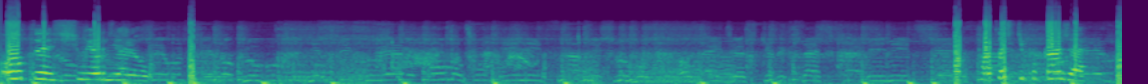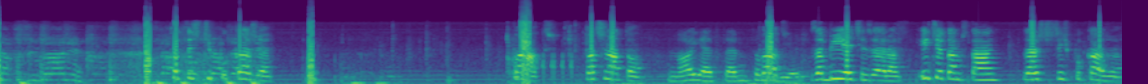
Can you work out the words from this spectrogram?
O ty śmierdzielu. Przyłącz coś ci pokażę. Chodź, coś ci pokażę. Patrz, patrz na to. No jestem, co Patrz, mówiłeś? zabiję cię zaraz. Idźcie tam stań, zaraz ci coś pokażę.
